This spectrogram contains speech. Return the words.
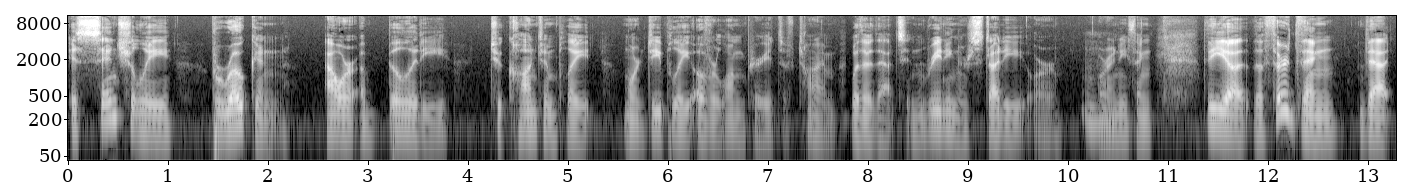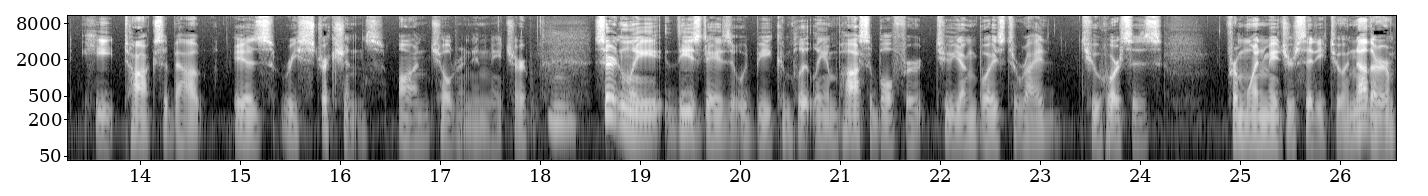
essentially broken our ability to contemplate more deeply over long periods of time, whether that's in reading or study or or anything. The uh, the third thing that he talks about is restrictions on children in nature. Certainly, these days it would be completely impossible for two young boys to ride two horses from one major city to another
